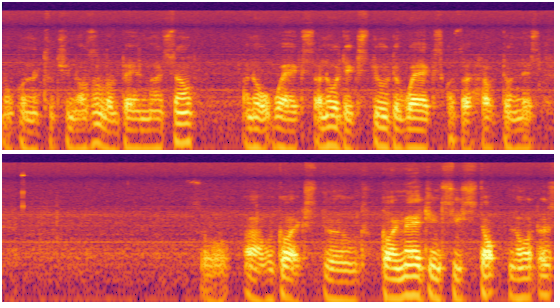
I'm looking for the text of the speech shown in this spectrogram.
Not going to touch a nozzle I'll burn myself I know it works. I know the extruder works because I have done this. So ah, we've got extrude, got emergency stop notice.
